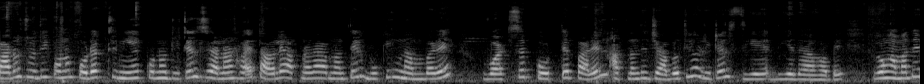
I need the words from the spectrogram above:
কারও যদি কোনো প্রোডাক্ট নিয়ে কোনো ডিটেলস জানার হয়, তাহলে আপনারা আমাদের বুকিং নাম্বারে হোয়াটসঅ্যাপ করতে পারেন। আপনাদের যাবতীয় ডিটেলস দিয়ে দিয়ে দেওয়া হবে। এবং আমাদের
